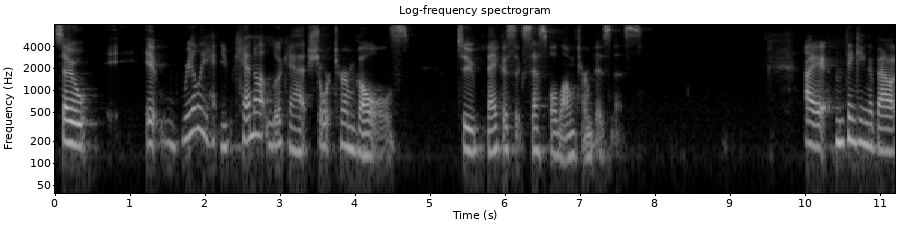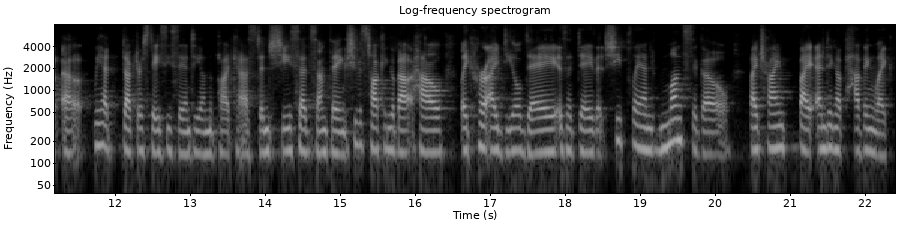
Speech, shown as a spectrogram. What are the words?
So it really, you cannot look at short term goals to make a successful long term business. I am thinking about uh, we had Dr. Stacy Santee on the podcast, and she said something. She was talking about how like her ideal day is a day that she planned months ago by trying by ending up having like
